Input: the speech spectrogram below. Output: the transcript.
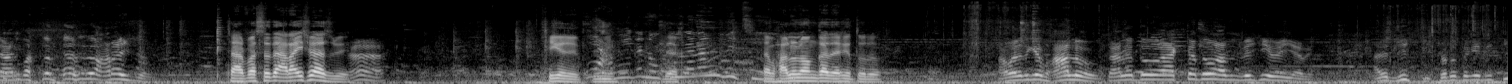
চার আড়াইশো। চার পাঁচটাতে আড়াইশো আসবে? হ্যাঁ। ঠিক আছে আমি ভালো লঙ্কা দেখে তোর আমার এদিকে ভালো। তাহলে তো একটা তো বেশি হয়ে যাবে। আরে দিচ্ছি ছোট থেকে দিচ্ছি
